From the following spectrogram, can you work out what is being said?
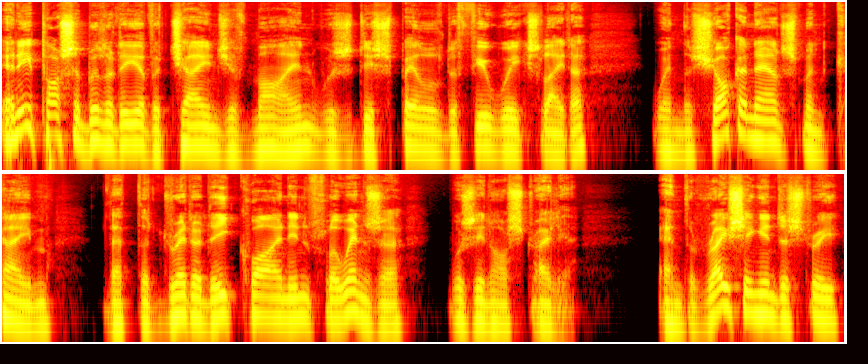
Any possibility of a change of mind was dispelled a few weeks later when the shock announcement came that the dreaded equine influenza was in Australia and the racing industry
